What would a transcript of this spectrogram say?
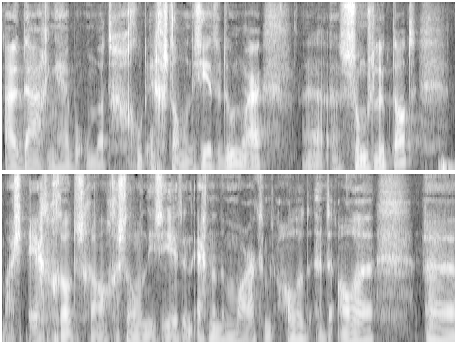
uitdaging hebben om dat goed en gestandardiseerd te doen. Maar uh, soms lukt dat. Maar als je echt op grote schaal gestandardiseerd en echt naar de markt met alle, alle uh,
